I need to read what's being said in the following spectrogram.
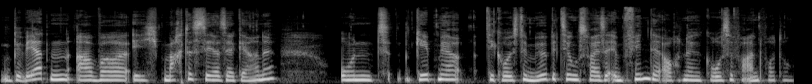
bewerten, aber ich mache das sehr, sehr gerne und gebe mir die größte Mühe beziehungsweise empfinde auch eine große Verantwortung.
